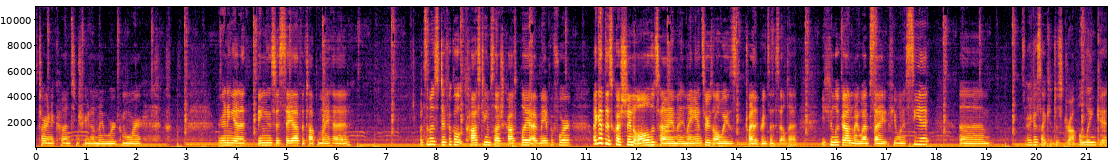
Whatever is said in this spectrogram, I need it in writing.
Starting to concentrate on my work more. Running out of things to say off the top of my head. What's the most difficult costume slash cosplay I've made before? I get this question all the time, and my answer is always Twilight Princess Zelda. You can look on my website if you want to see it. Um, I guess I could just drop a link in.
